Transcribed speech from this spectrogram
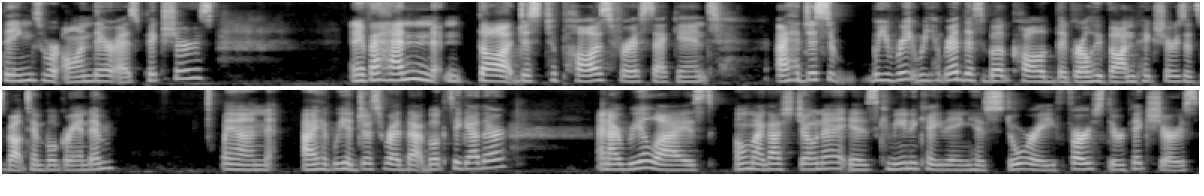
things were on there as pictures. And if I hadn't thought just to pause for a second, I had just we read we read this book called The Girl Who Thought in Pictures. It's about Temple Grandin, and I had we had just read that book together, and I realized, oh my gosh, Jonah is communicating his story first through pictures.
